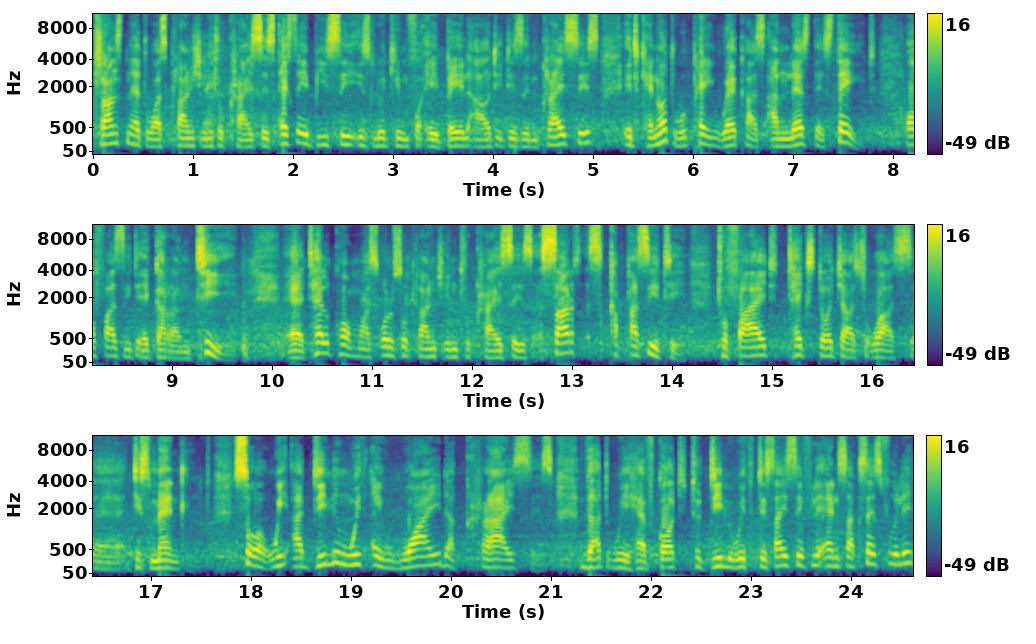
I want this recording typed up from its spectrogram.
Transnet was plunged into crisis. SABC is looking for a bailout. It is in crisis. It cannot pay workers unless the state offers it a guarantee. Uh, Telkom was also plunged into crisis. SARS capacity to fight tax dodgers was uh, dismantled. So we are dealing with a wider crisis that we have got to deal with decisively and successfully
